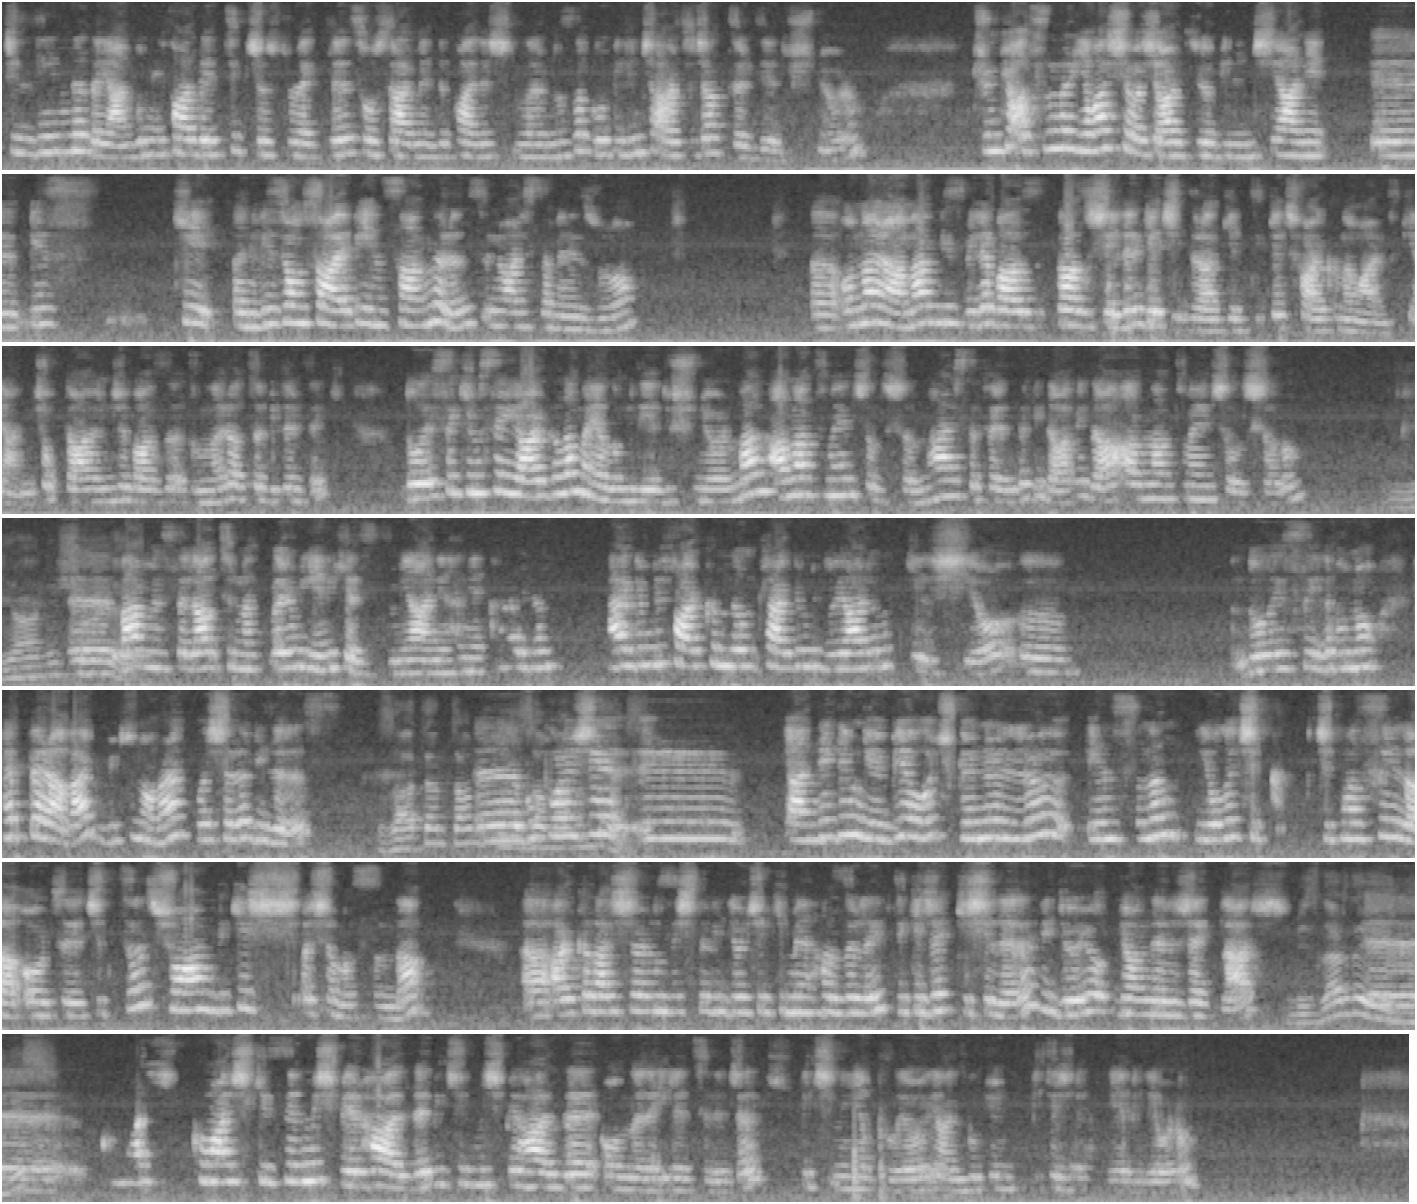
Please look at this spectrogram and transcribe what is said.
geçildiğinde de yani bunu ifade ettikçe sürekli sosyal medya paylaşımlarımızda bu bilinç artacaktır diye düşünüyorum. Çünkü aslında yavaş yavaş artıyor bilinç. Yani e, biz ki hani vizyon sahibi insanlarız, üniversite mezunu. Ee, ona rağmen biz bile bazı bazı şeyleri geç idrak ettik, geç farkına vardık yani. Çok daha önce bazı adımları atabilirdik. Dolayısıyla kimseyi yargılamayalım diye düşünüyorum ben. Anlatmaya çalışalım. Her seferinde bir daha bir daha anlatmaya çalışalım. Yani Ee, şöyle. ben mesela tırnaklarımı yeni kestim. Yani hani her gün her gün bir farkındalık, her gün bir duyarlılık gelişiyor. Ee, dolayısıyla bunu hep beraber bütün olarak başarabiliriz. Zaten tam Ee, bu proje e, yani dediğim gibi bir avuç gönüllü insanın yola çık çıkmasıyla ortaya çıktı. Şu an dikiş aşamasında. Ee, arkadaşlarımız işte video çekimi hazırlayıp dikecek kişilere videoyu gönderecekler. Bizler de yayınlarız. Ee, kumaş, kumaş kesilmiş bir halde, biçilmiş bir halde onlara iletilecek. Biçimi yapılıyor. Yani bugün bitecek diye biliyorum.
